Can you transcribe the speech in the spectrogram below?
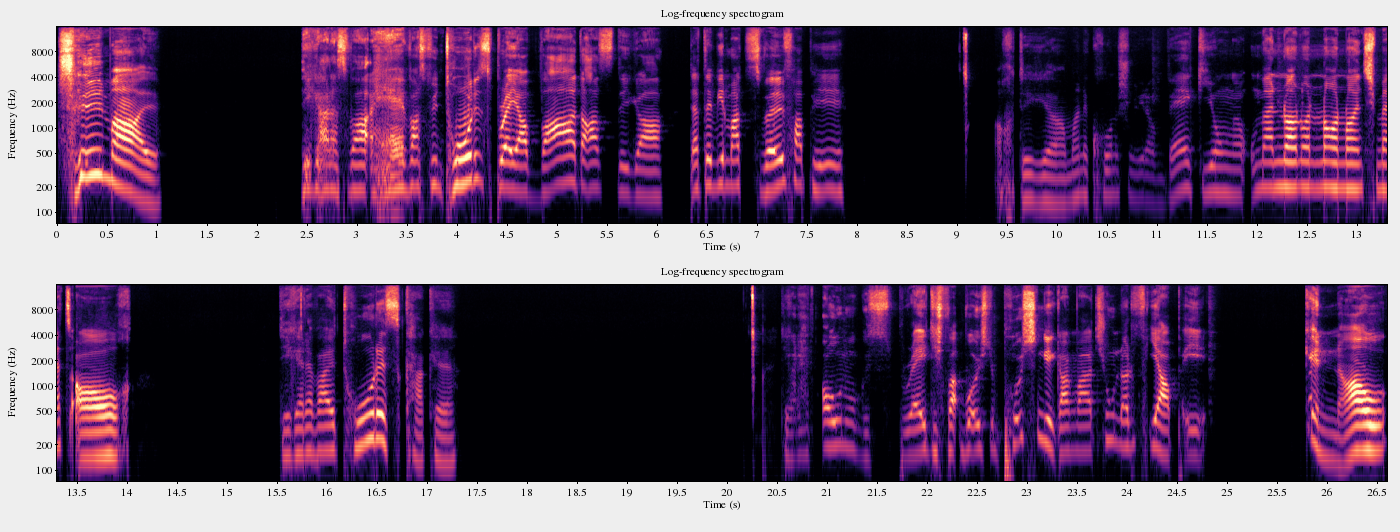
Chill mal. Digga, das war. Hä, was für ein Todessprayer war das, Digga? Der hatte wieder mal 12 HP. Ach, Digga, meine Krone schon wieder weg, Junge. Und mein 99 Metz auch. Digga, der war halt Todeskacke. Digga, der hat auch nur gesprayt. Ich war, wo ich den Pushen gegangen war, hatte ich 104 HP. Genau.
